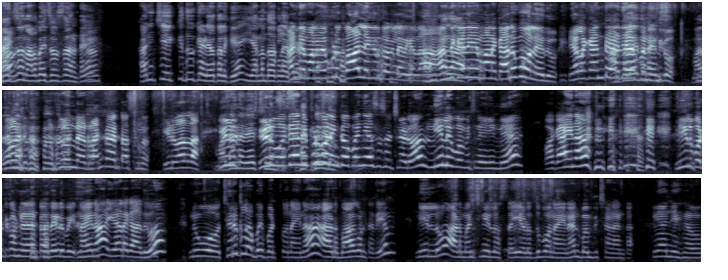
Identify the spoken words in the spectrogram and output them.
మాక్సిమం నలభై సంవత్సరాలు ఉంటాయి. కంచి ఎక్కి దూకాడు యువతలకి ఈ అన్న అంటే మనం ఎప్పుడు గోళ్ళు ఎగురు తొక్కలేదు కదా. అందుకని మనకు అనుభవం లేదు. వీళ్ళకంటే అదే పని చూడండి రక్తం ఎట్ట వస్తుంది. వీడి వల్ల వీడు-. ఉదయం ఇప్పుడు కూడా ఇంకో పని చేసేసి వచ్చినాడు. నీళ్ళు పంపించిన ఈయన్ని ఒక ఆయన నీళ్ళు పట్టుకుంటున్నాడు అంట దగ్గర పోయి. నాయన ఈడ కాదు. నువ్వు చెరుకులో పోయి పట్టుకో నాయన. ఆడ బాగుంటది. నీళ్ళు ఆడ మంచి నీళ్ళు వస్తాయి. ఈడ వద్దు పో నాయన అని పంపించాడంట నువ్వేం చేసినావు?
